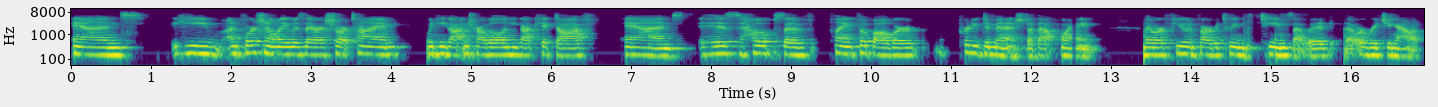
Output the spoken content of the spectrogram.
and he unfortunately was there a short time when he got in trouble and he got kicked off and his hopes of playing football were pretty diminished at that point. There were few and far between teams that would that were reaching out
